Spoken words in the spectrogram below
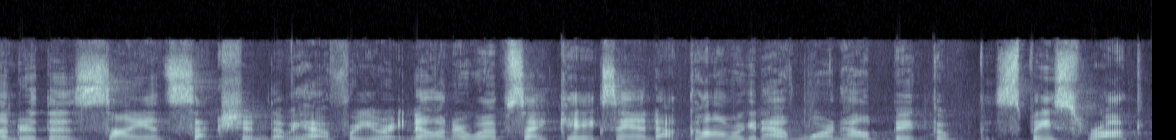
under the science section that we have for you right now on our website, kxan.com. We're going to have more on how big the space rock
